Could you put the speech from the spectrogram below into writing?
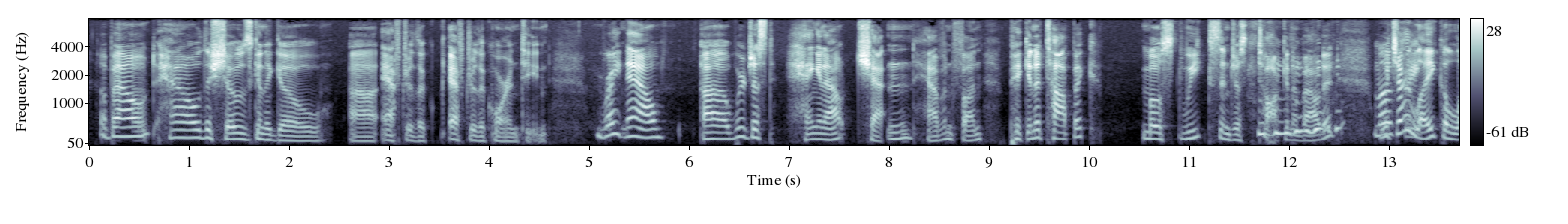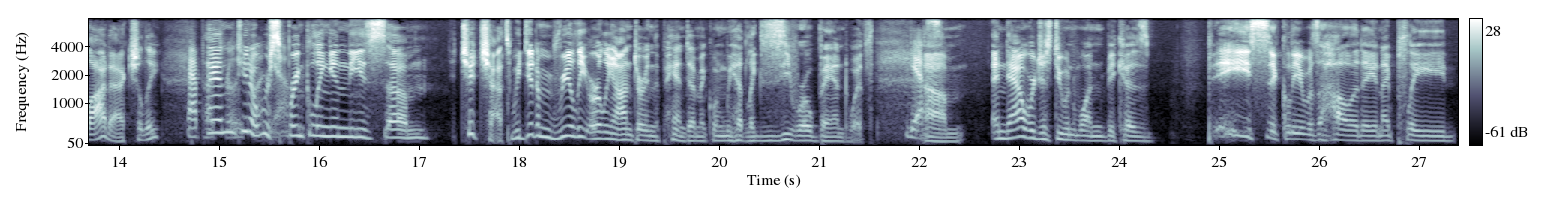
about how the show's going to go uh, after the after the quarantine. Right now, uh, we're just hanging out, chatting, having fun, picking a topic most weeks and just talking about it, which I weeks. like a lot actually. And really you know, fun, we're yeah. sprinkling in these um, chit chats. We did them really early on during the pandemic when we had like zero bandwidth. Yes. Um, and now we're just doing one because basically it was a holiday and I played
